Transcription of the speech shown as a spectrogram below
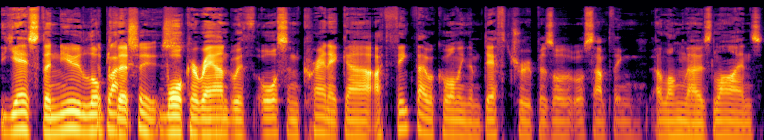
Yes, the new look black that suits. walk around with Orson Krennic, uh, I think they were calling them Death Troopers or, or something along those lines.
